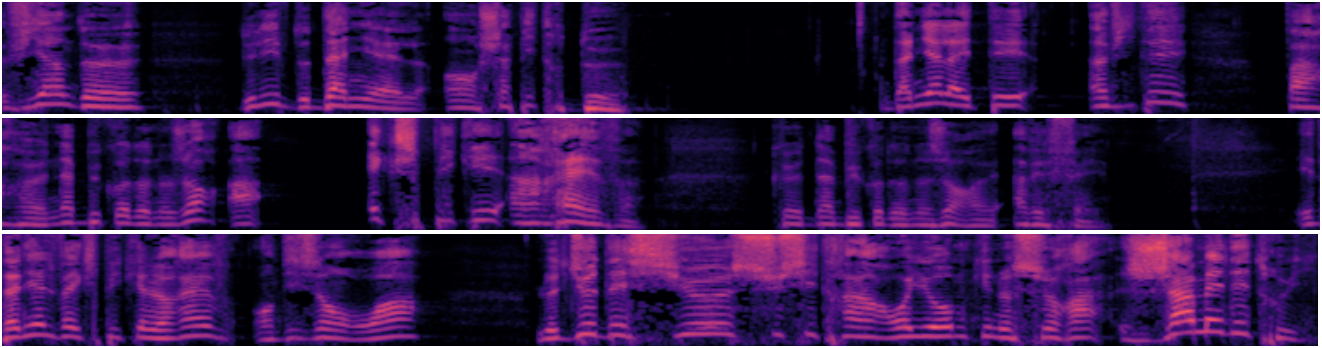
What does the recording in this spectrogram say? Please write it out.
vient du livre de Daniel en chapitre 2. Daniel a été invité par euh, Nabucodonosor à expliquer un rêve que Nabucodonosor avait fait. Et Daniel va expliquer le rêve en disant roi, le Dieu des cieux suscitera un royaume qui ne sera jamais détruit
